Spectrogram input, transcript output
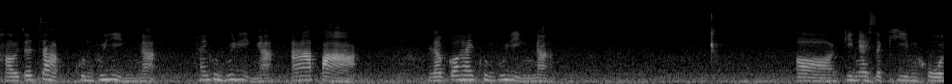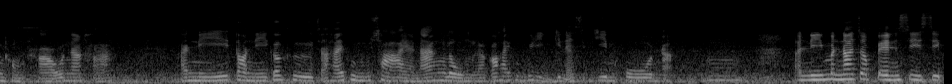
เขาจะจับคุณผู้หญิงน่ะ ให้คุณผู้หญิงอะ อ้าปาก แล้วก็ให้คุณผู้หญิงน่ะเอ่อกินไอศครีมโคนของเขานะคะ อันนี้ตอนนี้ก็คือจะให้คุณผู้ชายอะนั่งลง แล้วก็ให้คุณผู้หญิงกินไอศครีมโคนอะอันนี้มันน่าจะเป็นสี่สิบ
